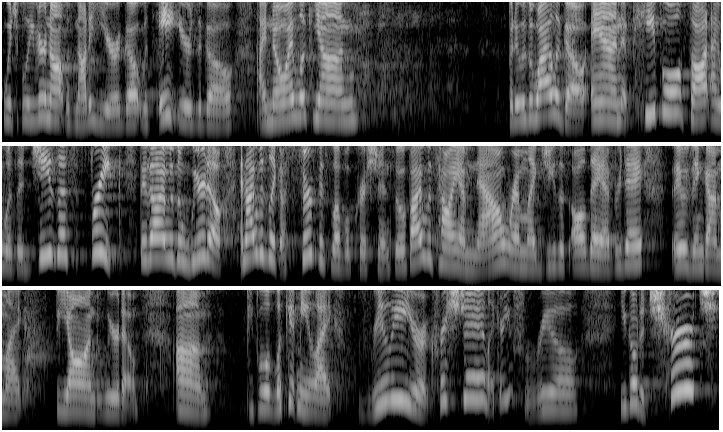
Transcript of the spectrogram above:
which, believe it or not, was not a year ago, it was eight years ago. I know I look young but it was a while ago, and people thought I was a Jesus freak. They thought I was a weirdo. And I was like a surface level Christian. So if I was how I am now, where I'm like Jesus all day, every day, they would think I'm like beyond weirdo. Um, people would look at me like, Really? You're a Christian? Like, are you for real? You go to church?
